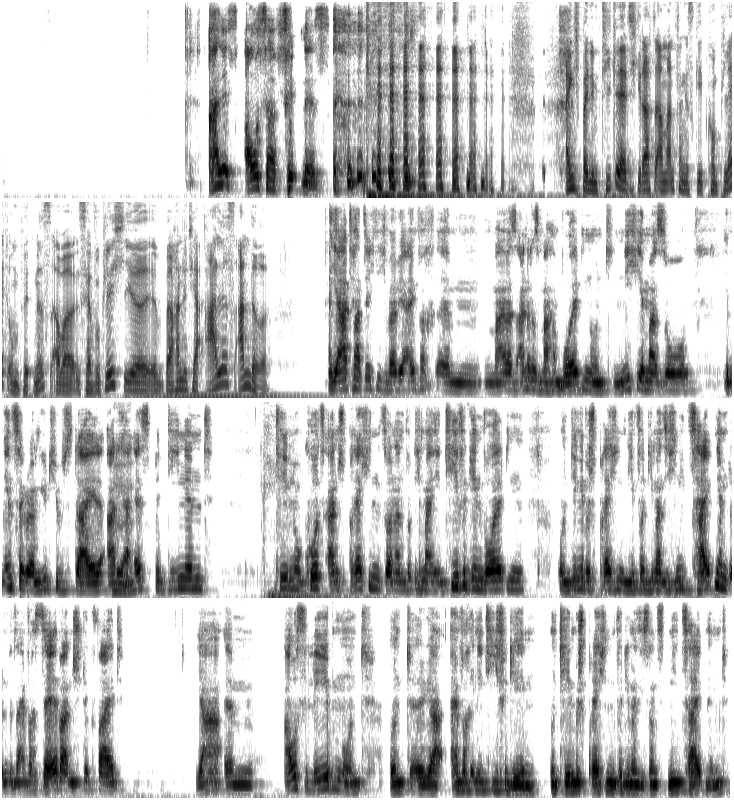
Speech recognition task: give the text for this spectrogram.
alles außer Fitness. Eigentlich bei dem Titel hätte ich gedacht, am Anfang es geht komplett um Fitness, aber ist ja wirklich, ihr behandelt ja alles andere. Ja, tatsächlich, weil wir einfach ähm, mal was anderes machen wollten und nicht immer so im Instagram, YouTube-Style ADHS mhm. bedienend Themen nur kurz ansprechen, sondern wirklich mal in die Tiefe gehen wollten und Dinge besprechen, die, für die man sich nie Zeit nimmt und es einfach selber ein Stück weit ja, ähm, ausleben und, und äh, ja, einfach in die Tiefe gehen und Themen besprechen, für die man sich sonst nie Zeit nimmt.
